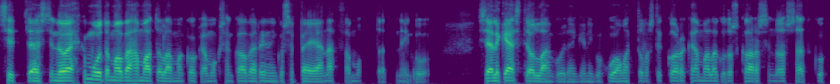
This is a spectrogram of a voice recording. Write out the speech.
sitten sitten on ehkä muutama vähän matalamman kokemuksen kaveri, niin kuin se PNF, mutta että niin kuin selkeästi ollaan kuitenkin niin kuin huomattavasti korkeammalla kuin tuossa karsinnossa, että kun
